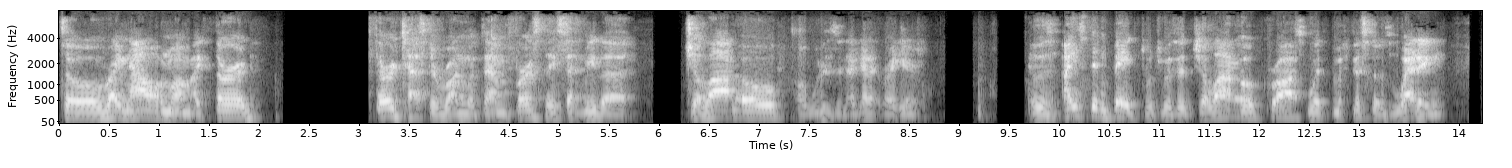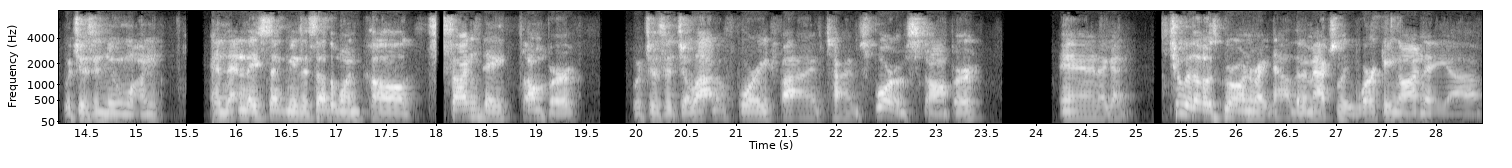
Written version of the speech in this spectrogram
So right now I'm on my third third tester run with them. First they sent me the gelato. Oh, what is it? I got it right here. It was iced and baked, which was a gelato cross with Mephisto's wedding, which is a new one. And then they sent me this other one called Sunday Thumper, which is a gelato 485 times forum stomper. And I got two of those growing right now that I'm actually working on a uh,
